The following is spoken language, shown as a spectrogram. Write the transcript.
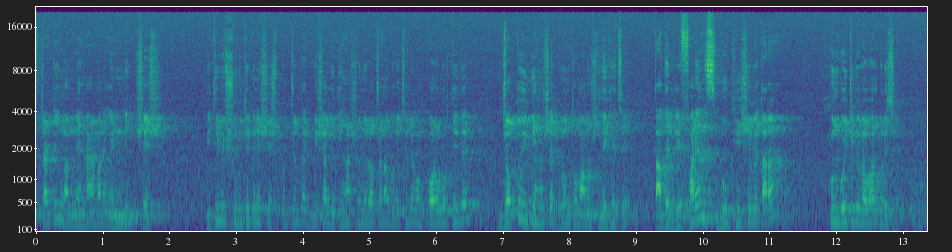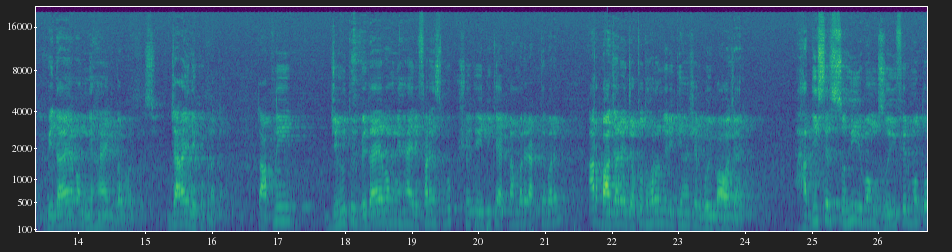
স্টার্টিং আর নেহায়া মানে এন্ডিং শেষ। পৃথিবীর শুরু থেকে নিয়ে শেষ পর্যন্ত এক বিশাল ইতিহাস উনি রচনা করেছেন এবং পরবর্তীতে যত ইতিহাসের গ্রন্থ মানুষ লিখেছে, তাদের রেফারেন্স বুক হিসেবে তারা কোন বইটিকে ব্যবহার করেছে? বেদায় এবং নেহায়াকে ব্যবহার করেছে, যারাই লেখুক না কেন। তো আপনি যেহেতু বেদায় এবং নেহায় রেফারেন্স বুক সেহেতু এটিকে এক নম্বরে রাখতে পারেন। আর বাজারে যত ধরনের ইতিহাসের বই পাওয়া যায়, হাদিসের সহি এবং জয়ীফের মতো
